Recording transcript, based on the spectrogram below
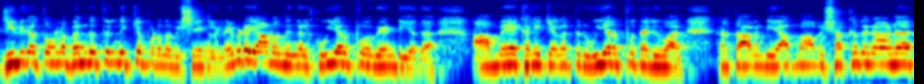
ജീവിതത്തോടുള്ള ബന്ധത്തിൽ നിൽക്കപ്പെടുന്ന വിഷയങ്ങളുണ്ട് എവിടെയാണോ നിങ്ങൾക്ക് ഉയർപ്പ് വേണ്ടിയത്? ആ മേഖലയ്ക്കകത്തൊരു ഉയർപ്പ് തരുവാൻ കർത്താവിന്റെ ആത്മാവ് ശക്തനാണ്.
